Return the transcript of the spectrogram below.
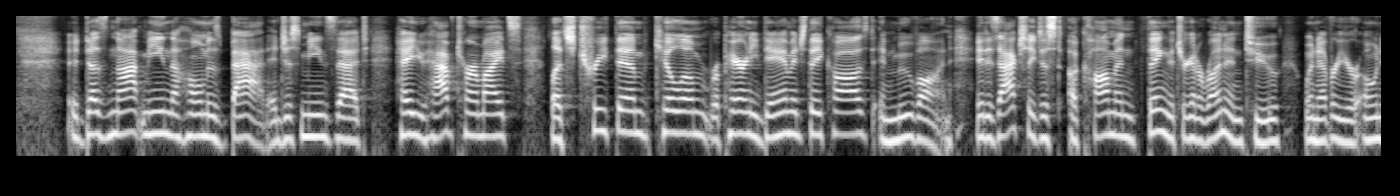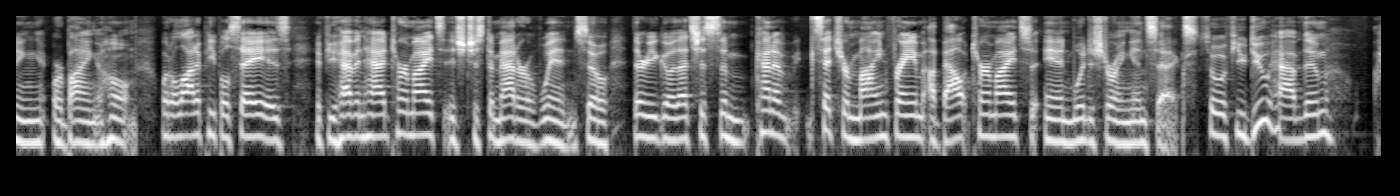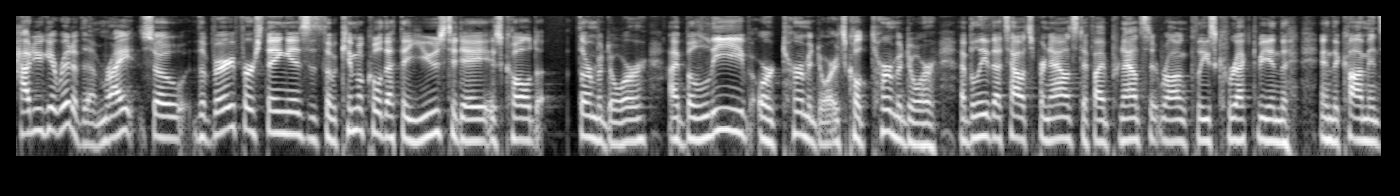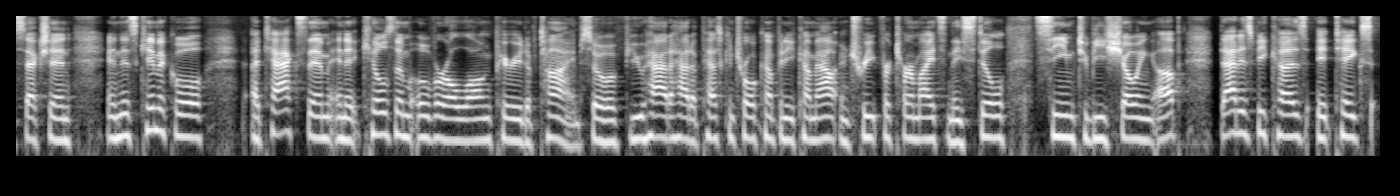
It does not mean the home is bad. It just means that, hey, you have termites, let's treat them, kill them, repair any damage they caused, and move on. It is actually just a common thing that you're going to run into whenever you're owning or buying a home. What a lot of people say is if you haven't had termites, it's just a matter of when. So there you go. That's just some kind of set your mind frame about termites and wood destroying insects. So if you do have them, how do you get rid of them, right? So the very first thing is is the chemical that they use today is called Thermador, I believe, or Termidor. It's called Termidor. I believe that's how it's pronounced. If I pronounced it wrong, please correct me in the in the comments section. And this chemical attacks them and it kills them over a long period of time. So if you had had a pest control company come out and treat for termites and they still seem to be showing up, that is because it takes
